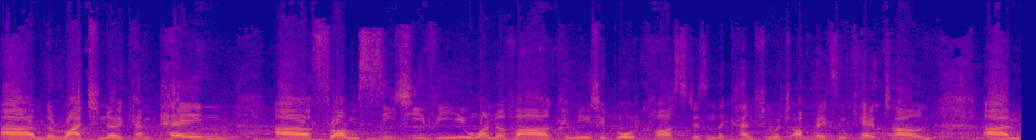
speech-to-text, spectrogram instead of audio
um, the Right to Know campaign, uh, from CTV, one of our community broadcasters in the country which operates in Cape Town, um,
